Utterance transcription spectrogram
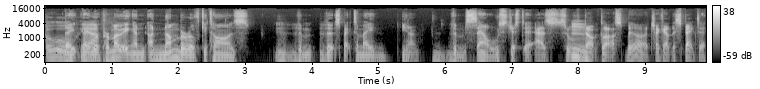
Ooh, they they yeah. were promoting a, a number of guitars the, that Spector made, you know, themselves just as sort of Mm. dark glass. Oh, check out the Spector.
